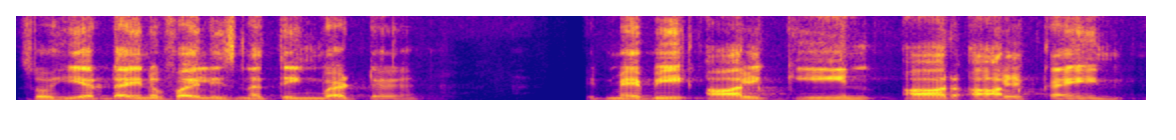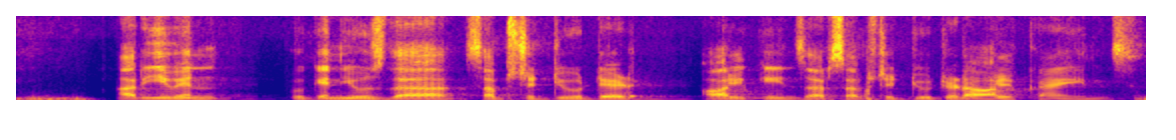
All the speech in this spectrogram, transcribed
So here dienophile is nothing but it may be alkene or alkyne or even we can use the substituted alkenes or substituted alkynes.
